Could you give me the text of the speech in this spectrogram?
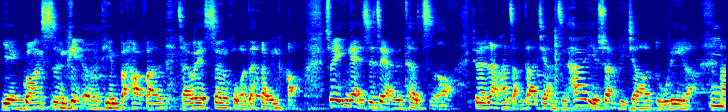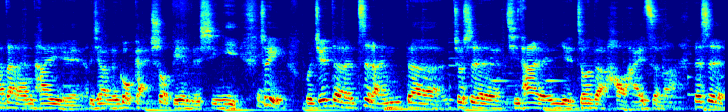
眼光四面，耳听八方，才会生活的很好，所以应该也是这样的特质哦，就是让他长大这样子，他也算比较独立了。那当然，他也比较能够感受别人的心意，所以我觉得自然的就是其他人眼中的好孩子了。但是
